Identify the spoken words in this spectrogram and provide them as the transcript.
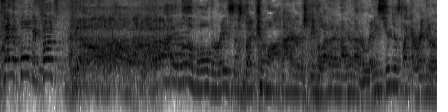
Xenophobic cunt! Races, but come on, Irish people, you're not, you're not a race. You're just like a regular,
